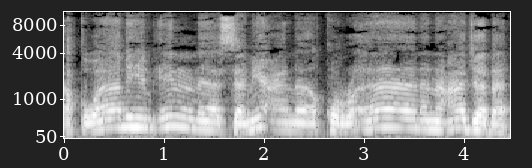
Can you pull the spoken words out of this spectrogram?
أقوامهم إنا سمعنا قرآنا عجبا.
